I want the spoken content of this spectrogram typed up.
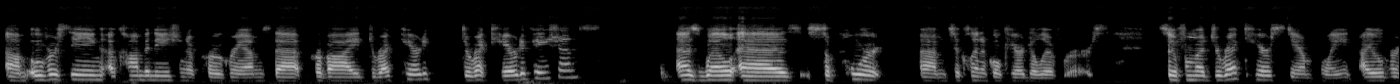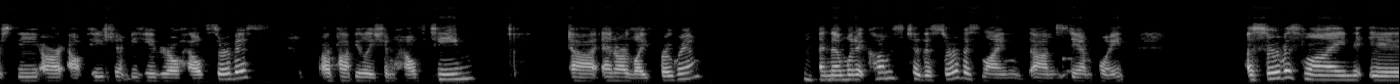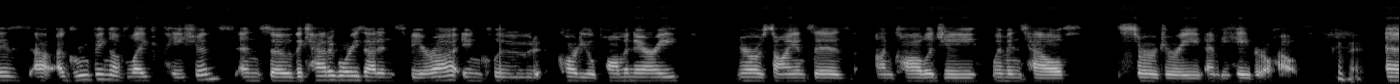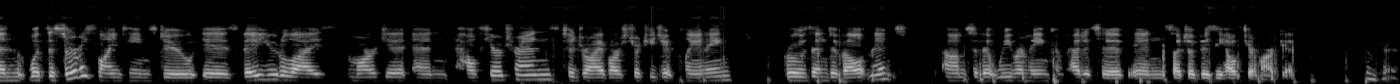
um, overseeing a combination of programs that provide direct care to direct care to patients, as well as support um, to clinical care deliverers. So, from a direct care standpoint, I oversee our outpatient behavioral health service, our population health team, uh, and our life program. Mm-hmm. And then, when it comes to the service line um, standpoint, a service line is uh, a grouping of like patients. And so the categories at Inspira include cardiopulmonary, neurosciences, oncology, women's health, surgery, and behavioral health. Okay. And what the service line teams do is they utilize market and healthcare trends to drive our strategic planning, growth, and development um, so that we remain competitive in such a busy healthcare market. Okay.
